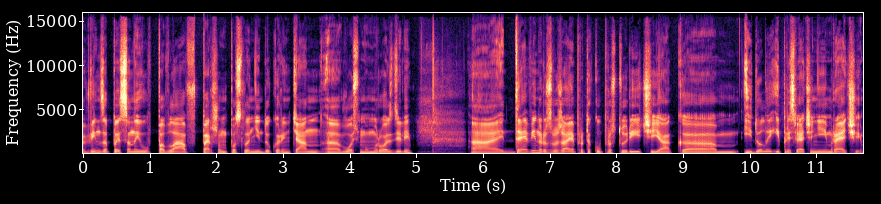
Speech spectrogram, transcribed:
Він записаний у Павла в першому посланні до Коринтян, восьмому розділі де він розважає про таку просту річ, як е, ідоли і присвячені їм речі.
